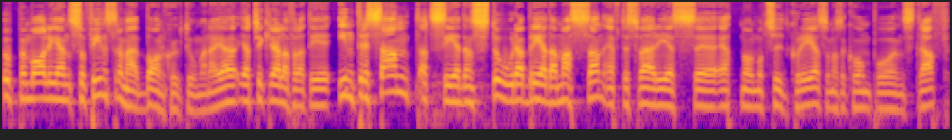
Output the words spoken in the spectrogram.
uppenbarligen så finns det de här barnsjukdomarna. Jag, jag tycker i alla fall att det är intressant att se den stora breda massan efter Sveriges eh, 1-0 mot Sydkorea som alltså kom på en straff.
